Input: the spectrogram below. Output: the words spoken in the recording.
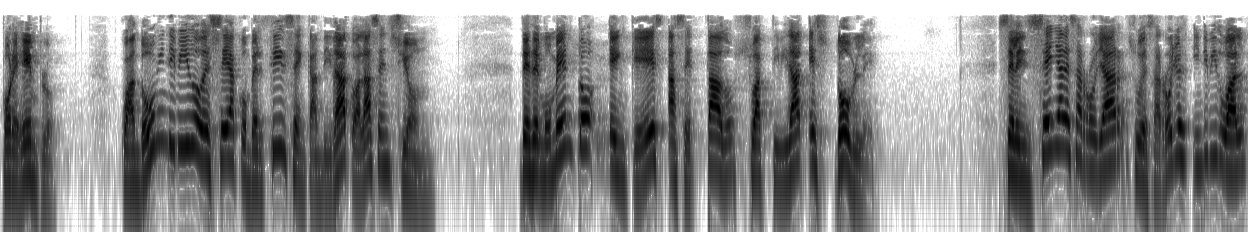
Por ejemplo, cuando un individuo desea convertirse en candidato a la ascensión, desde el momento en que es aceptado, su actividad es doble. Se le enseña a desarrollar su desarrollo individual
